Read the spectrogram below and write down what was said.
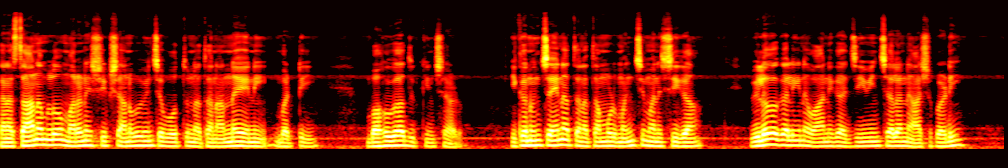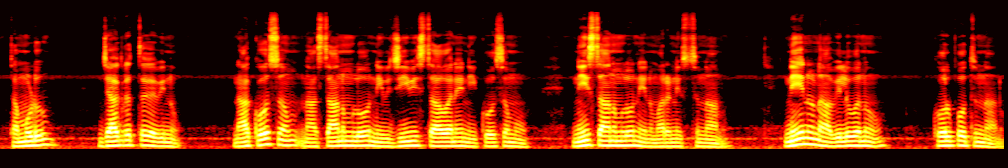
తన స్థానంలో మరణశిక్ష అనుభవించబోతున్న తన అన్నయ్యని బట్టి బహుగా దుఃఖించాడు. ఇక నుంచైనా తన తమ్ముడు మంచి మనిషిగా విలువగలిగిన వానిగా జీవించాలని ఆశపడి తమ్ముడు జాగ్రత్తగా విను. నా కోసం నా స్థానంలో నీవు జీవిస్తావనే నీ కోసము నీ స్థానంలో నేను మరణిస్తున్నాను. నేను నా విలువను కోల్పోతున్నాను.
